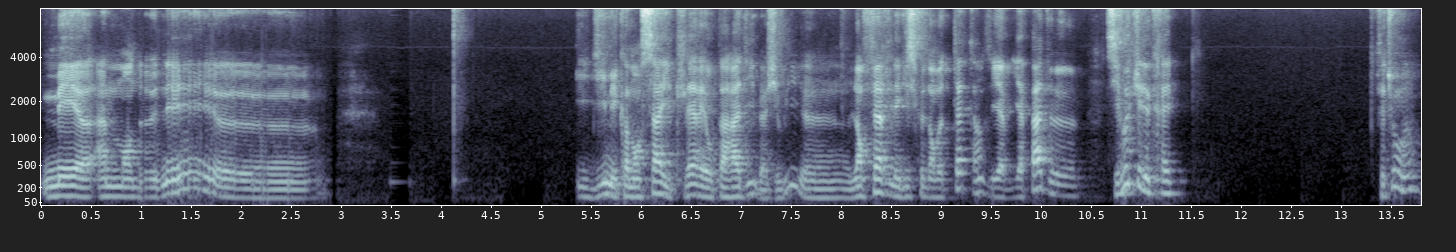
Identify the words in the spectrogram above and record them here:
Mais euh, à un moment donné, euh, il dit, mais comment ça, Hitler est au paradis? Ben, j'ai dit, oui, euh, l'enfer, il n'existe que dans votre tête. hein. Il n'y a, y a pas de... C'est vous qui le créez. C'est tout. Hein.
